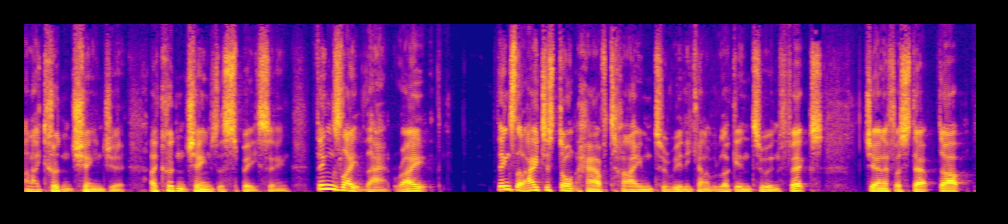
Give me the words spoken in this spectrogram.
and I couldn't change it. I couldn't change the spacing. Things like that, right? Things that I just don't have time to really kind of look into and fix. Jennifer stepped up.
